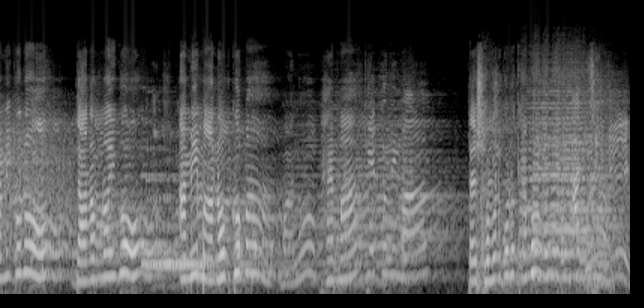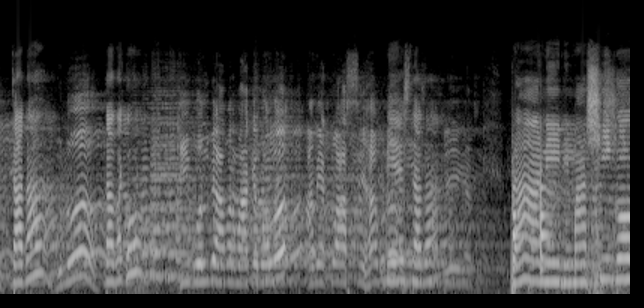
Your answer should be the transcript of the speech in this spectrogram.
আমি কোনো দানব নই গো আমি মানব গো মা। মানব? হ্যাঁ মা। কে তুমি মা? তাই শ্রবণ করো কেমন? আচ্ছা। দাদা। বুনো। দাদা গো। কি বলবে আমার মাকে বলো? আমি একটু আসছি হ্যাঁ বেশ দাদা। ঠিক আছে। প্রাণীর মাসি গো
